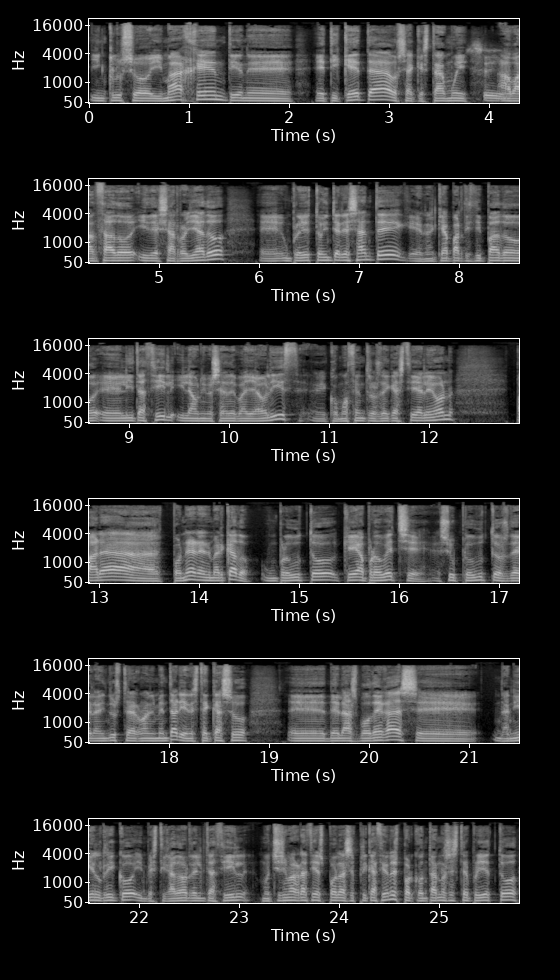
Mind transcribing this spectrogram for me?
incluso imagen, tiene etiqueta, o sea que está muy avanzado y desarrollado. Eh, un proyecto interesante en el que ha participado el Itacil y la Universidad de Valladolid eh, como centros de Castilla y León para poner en el mercado un producto que aproveche subproductos de la industria agroalimentaria, en este caso eh, de las bodegas. Eh, Daniel Rico, investigador del Itacil, muchísimas gracias por las explicaciones, por contarnos este proyecto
